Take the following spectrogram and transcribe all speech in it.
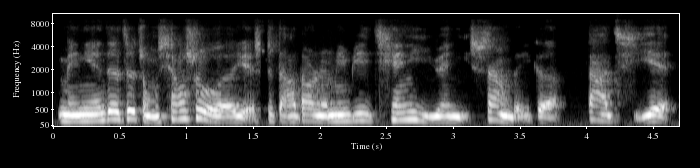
每年的这种销售额也是达到人民币千亿元以上的一个大企业。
